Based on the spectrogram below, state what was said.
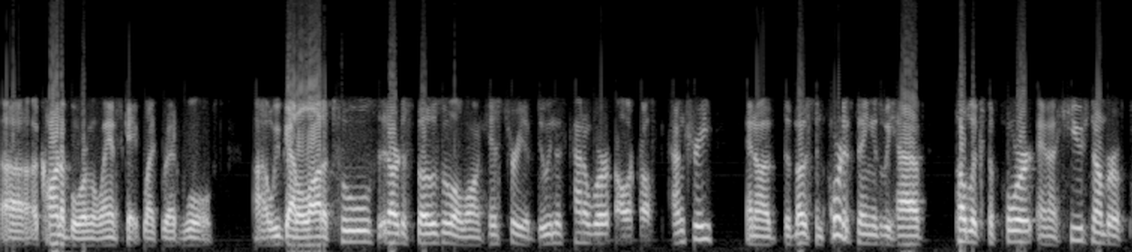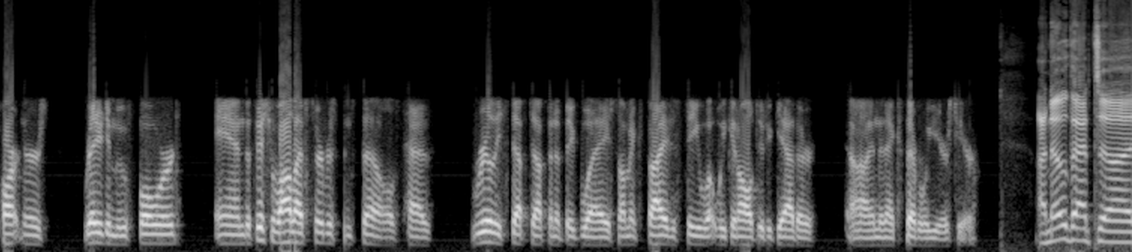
uh, a carnivore in the landscape like red wolves. Uh, we've got a lot of tools at our disposal, a long history of doing this kind of work all across the country. And uh, the most important thing is we have public support and a huge number of partners ready to move forward. And the Fish and Wildlife Service themselves has really stepped up in a big way. So I'm excited to see what we can all do together uh, in the next several years here. I know that uh,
